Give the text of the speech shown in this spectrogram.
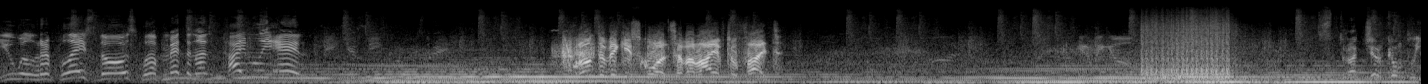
You will replace those who have met an untimely end. Frontoviki squads have arrived to fight. Structure complete.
